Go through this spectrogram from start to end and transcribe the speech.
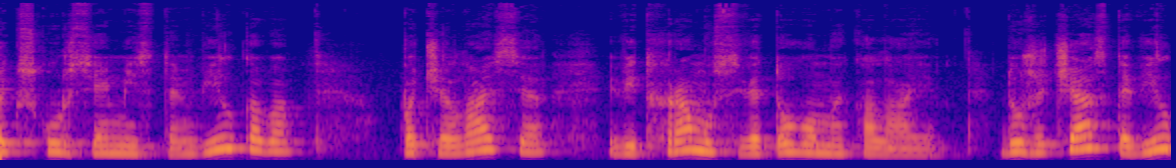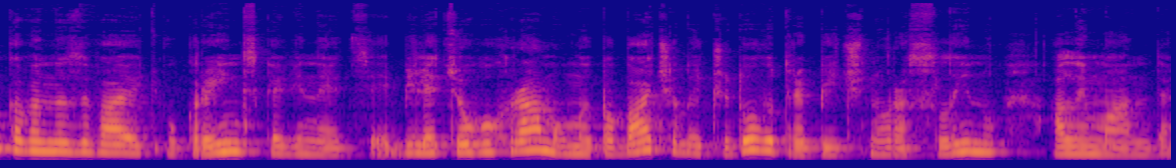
екскурсія містом Вілкова почалася від храму Святого Миколая. Дуже часто Вілкова називають Українська Венеція. Біля цього храму ми побачили чудову тропічну рослину алиманда.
